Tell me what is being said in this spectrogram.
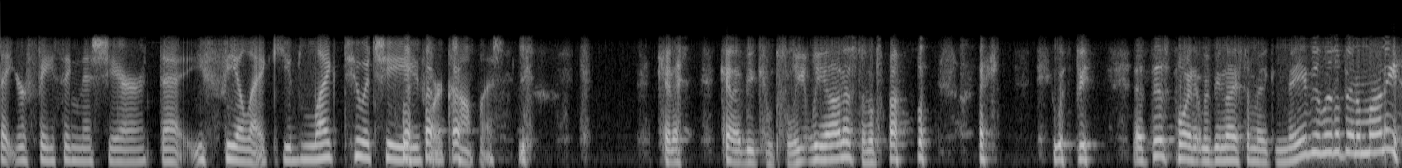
that you're facing this year that you feel like you'd like to achieve or accomplish? Can I can I be completely honest? And the problem it would be at this point it would be nice to make maybe a little bit of money.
